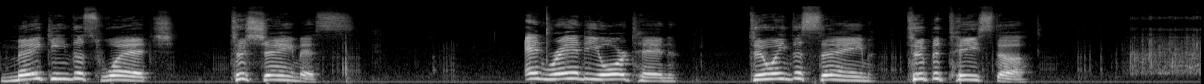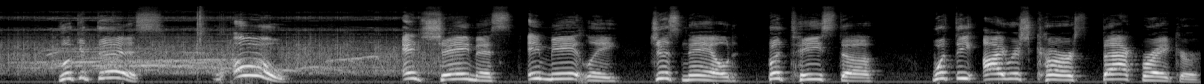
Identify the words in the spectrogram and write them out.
making the switch to Sheamus. And Randy Orton doing the same to Batista. Look at this! Oh! And Sheamus immediately just nailed Batista with the Irish Curse backbreaker.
